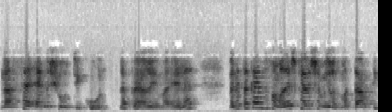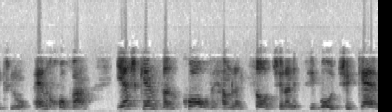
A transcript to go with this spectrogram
נעשה איזשהו תיקון לפערים האלה, ונתקן, זאת אומרת, יש כאלה שמיוזמתם תיקנו, אין חובה, יש כן זרקור והמלצות של הנציבות שכן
